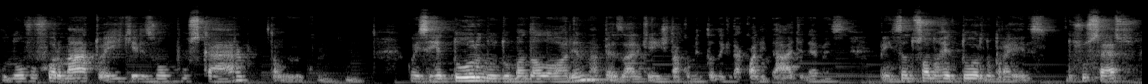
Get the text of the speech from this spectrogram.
o novo formato aí que eles vão buscar, com, com esse retorno do Mandalorian, apesar que a gente está comentando aqui da qualidade, né? Mas pensando só no retorno para eles, do sucesso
